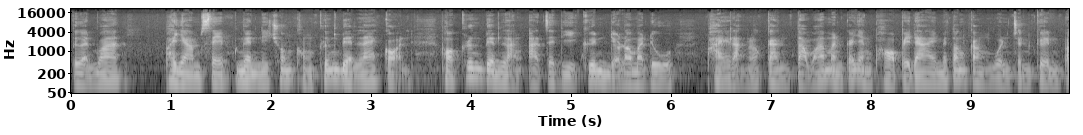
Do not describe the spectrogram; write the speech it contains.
เตือนว่า พยายามเซฟเงินในช่วงของครึ่งเดือนแรกก่อน พอครึ่งเดือนหลังอาจจะดีขึ้น เดี๋ยวเรามาดูภายหลังแล้วกัน แต่ว่ามันก็ยังพอไปได้ไม่ต้องกังวลจนเกินไป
